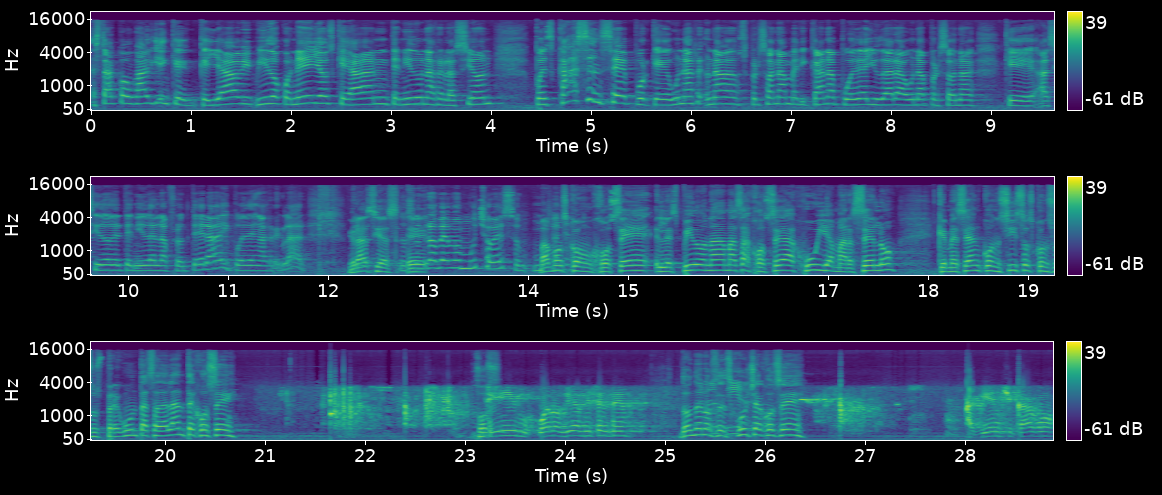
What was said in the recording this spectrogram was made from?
está con alguien que, que ya ha vivido con ellos, que han tenido una relación, pues cásense, porque una, una persona americana puede ayudar a una persona que ha sido detenida en la frontera y pueden arreglar. Gracias. Nosotros Eh, vemos mucho eso. Vamos gente. con José. Les pido nada más a José, a Ju y a Marcelo que me sean concisos con sus preguntas. Adelante, José. Sí, buenos días, Vicente. ¿Dónde nos escucha, José? Aquí en Chicago.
